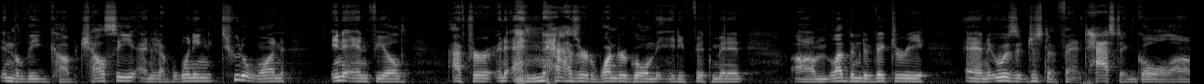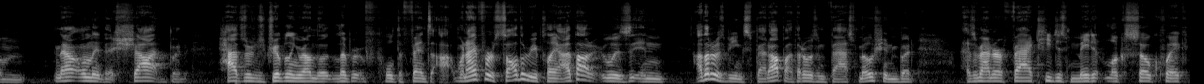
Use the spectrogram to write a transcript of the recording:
in the League Cup. Chelsea ended up winning two to one in Anfield after an Eden Hazard wonder goal in the 85th minute um, led them to victory, and it was just a fantastic goal. Um, not only the shot, but Hazard's dribbling around the Liverpool defense. When I first saw the replay, I thought it was in. I thought it was being sped up. I thought it was in fast motion, but as a matter of fact, he just made it look so quick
